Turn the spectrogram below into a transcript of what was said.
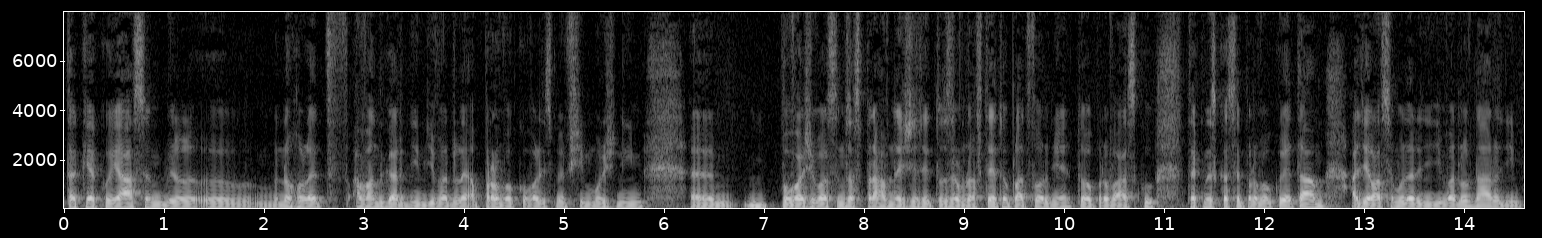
tak jako já jsem byl mnoho let v avantgardním divadle a provokovali jsme vším možným. Považoval jsem za správné, že je to zrovna v této platformě toho provázku, tak dneska se provokuje tam a dělá se moderní divadlo v Národním.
